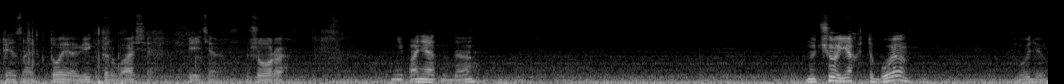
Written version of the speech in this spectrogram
Хрен знает, кто я, Виктор, Вася, Петя, Жора. Непонятно, да? Ну чё, ехать-то будем? Будем.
